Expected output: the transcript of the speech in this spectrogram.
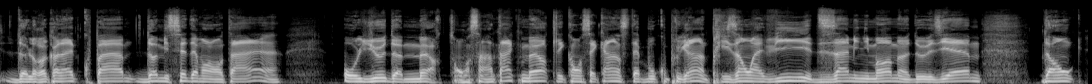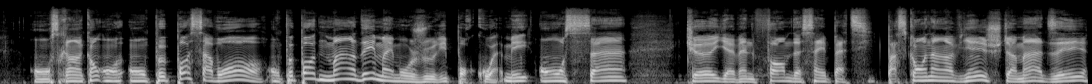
de le reconnaître coupable d'homicide involontaire au lieu de meurtre. On s'entend que meurtre, les conséquences étaient beaucoup plus grandes. Prison à vie, 10 ans minimum, un deuxième. Donc, on se rend compte, on, on peut pas savoir, on peut pas demander même au jury pourquoi, mais on sent qu'il y avait une forme de sympathie. Parce qu'on en vient justement à dire,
